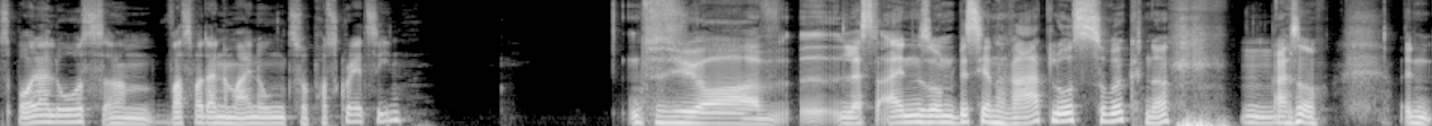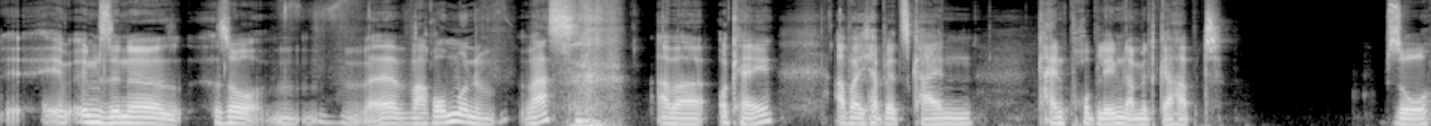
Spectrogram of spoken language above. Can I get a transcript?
spoilerlos. Ähm, was war deine Meinung zur Post-Credit-Scene? Ja, lässt einen so ein bisschen ratlos zurück, ne? Mhm. Also in, im, im Sinne so, warum und was? Aber okay. Aber ich habe jetzt kein, kein Problem damit gehabt. So.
